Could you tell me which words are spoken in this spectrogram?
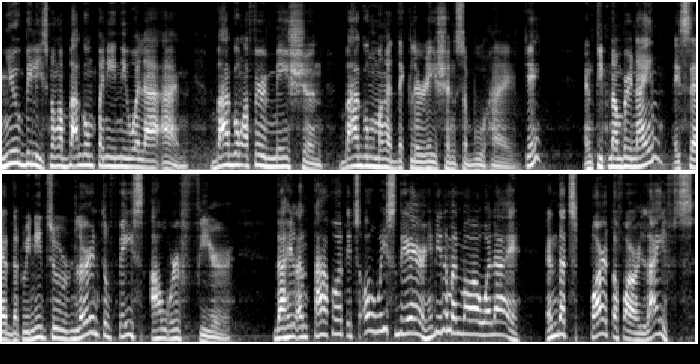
New beliefs, mga bagong paniniwalaan, bagong affirmation, bagong mga declaration sa buhay. Okay? And tip number 9, I said that we need to learn to face our fear. Dahil ang takot, it's always there. Hindi naman mawawala eh. And that's part of our lives.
